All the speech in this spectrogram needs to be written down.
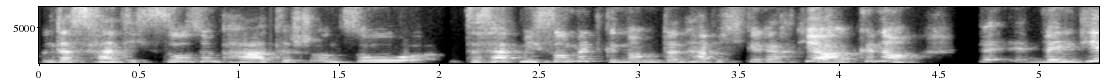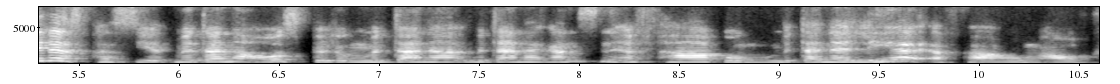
Und das fand ich so sympathisch und so, das hat mich so mitgenommen. Dann habe ich gedacht, ja, genau, wenn dir das passiert mit deiner Ausbildung, mit deiner, mit deiner ganzen Erfahrung, mit deiner Lehrerfahrung auch,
